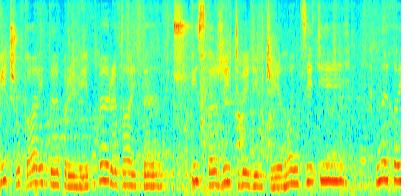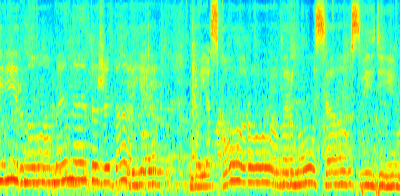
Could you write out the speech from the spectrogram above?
Відшукайте, привіт, передайте і скажіть ви, дівчиноньці тій, нехай вірно мене дожидає, бо я скоро вернуся у свій дім.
